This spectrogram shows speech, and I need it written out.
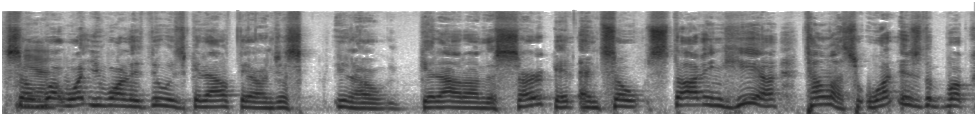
So Yeah. what what you want to do is get out there and just you know get out on the circuit. And so starting here, tell us what is the book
